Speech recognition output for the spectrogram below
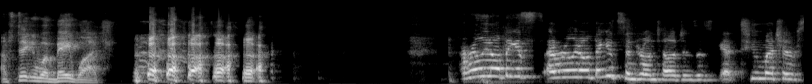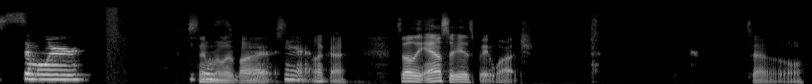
I'm sticking with Baywatch. I really don't think it's. I really don't think it's Central Intelligence. It's got too much of similar. Similar vibes. Yeah. Okay. So the answer is Baywatch. So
